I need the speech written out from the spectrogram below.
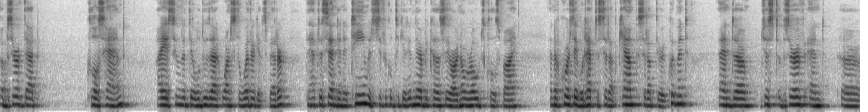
observed that close hand. I assume that they will do that once the weather gets better. They have to send in a team. It's difficult to get in there because there are no roads close by. And of course, they would have to set up camp, set up their equipment, and um, just observe and uh,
